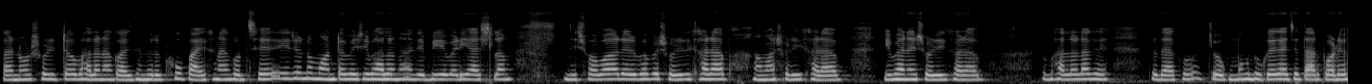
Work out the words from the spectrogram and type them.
কারণ ওর শরীরটাও ভালো না, কয়েকদিন ধরে খুব পায়খানা করছে। এই জন্য মনটা বেশি ভালো না যে বিয়ে বাড়ি আসলাম, যে সবার এভাবে শরীর খারাপ, আমার শরীর খারাপ, ইভানের শরীর খারাপ, ভালো লাগে। তো দেখো, চোখ মুখ ঢুকে গেছে, তারপরেও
